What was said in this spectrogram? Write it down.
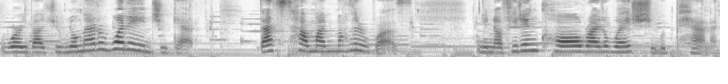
worry about you no matter what age you get. That's how my mother was. You know, if you didn't call right away, she would panic.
